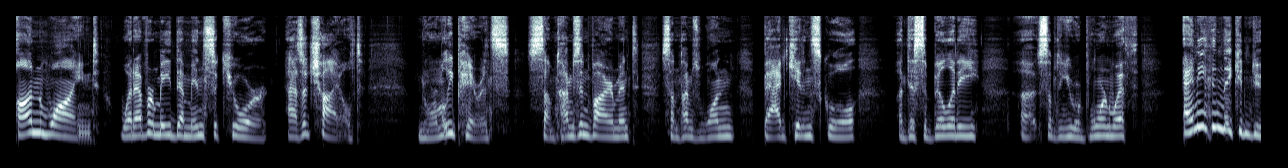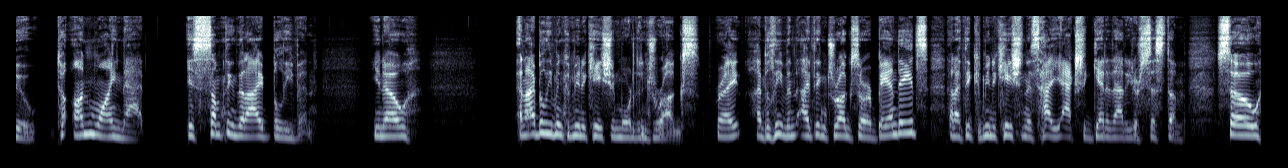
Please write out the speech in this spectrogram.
unwind whatever made them insecure as a child. Normally, parents, sometimes environment, sometimes one bad kid in school, a disability, uh, something you were born with. Anything they can do to unwind that is something that I believe in. You know, and I believe in communication more than drugs, right? I believe in, I think drugs are band aids, and I think communication is how you actually get it out of your system. So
